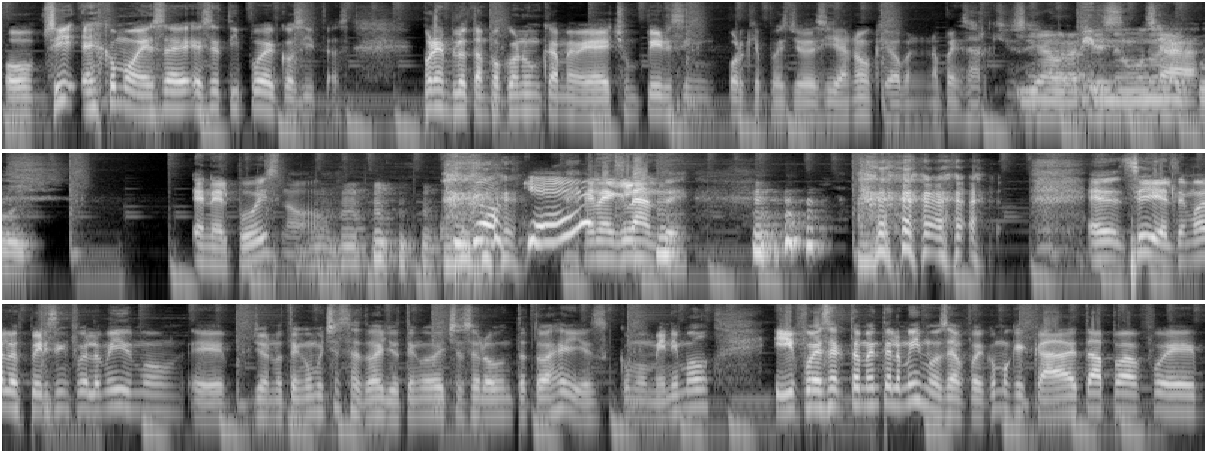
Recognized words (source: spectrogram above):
o sí, es como ese, ese tipo de cositas. Por ejemplo, tampoco nunca me había hecho un piercing porque pues yo decía, no, que van a pensar que yo sé Y ahora un tiene piercing, uno o sea, en el cuy. en el pubis, no, ¿Yo qué? en el glande. Eh, sí, el tema de los piercing fue lo mismo. Eh, yo no tengo muchos tatuajes, yo tengo de hecho solo un tatuaje y es como minimal. Y fue exactamente lo mismo, o sea, fue como que cada etapa fue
